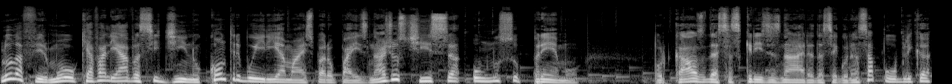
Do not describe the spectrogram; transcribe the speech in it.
Lula afirmou que avaliava se Dino contribuiria mais para o país na Justiça ou no Supremo. Por causa dessas crises na área da segurança pública,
